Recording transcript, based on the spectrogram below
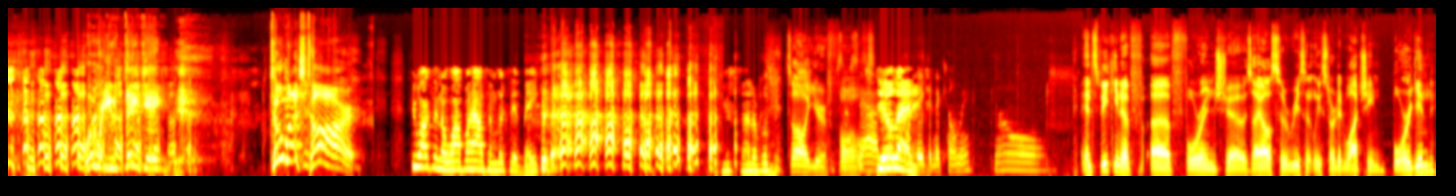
what were you thinking? Too much tar. He walks into Waffle House and looks at bacon. you son of a bitch. It's all your fault. sad. Still at it. Bacon to kill me. No. And speaking of uh, foreign shows, I also recently started watching Borgen,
